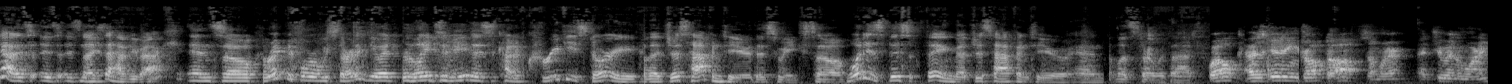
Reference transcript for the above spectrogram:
Yeah, it's, it's it's nice to have you back. And so, right before we started, you had relayed to me this kind of creepy story that just happened to you this week. So, what is this thing that just happened to you? And let's start with that. well, I was getting dropped off somewhere at 2 in the morning,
